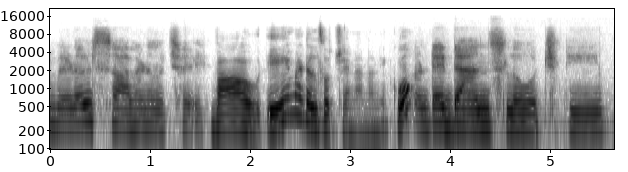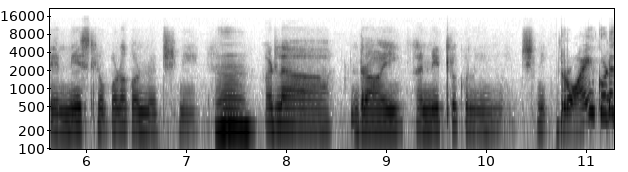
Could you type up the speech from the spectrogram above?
మెడల్స్ చాలానే వచ్చాయి. వావ్ ఏ మెడల్స్ వచ్చాయి నాన్న నీకు? అంటే డాన్స్లో వచ్చినాయి టెన్నిస్లో కూడా కొన్ని వచ్చినాయి. అట్లా డ్రాయింగ్ అన్నిట్లో కొన్ని డ్రాయింగ్ కూడా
